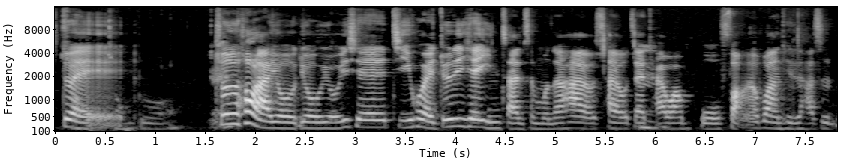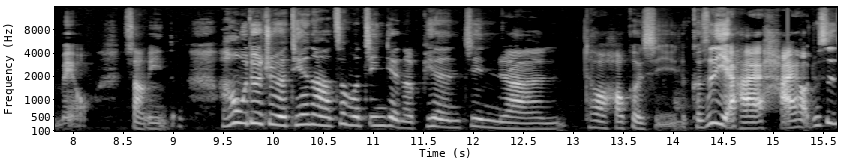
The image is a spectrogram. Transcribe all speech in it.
对重播，对就是后来有有有一些机会，就是一些影展什么的，它有才有在嗯台湾播放，要不然其实它是没有上映的。然后我就觉得天哪，这么经典的片竟然哦，好可惜。可是也还还好，就是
